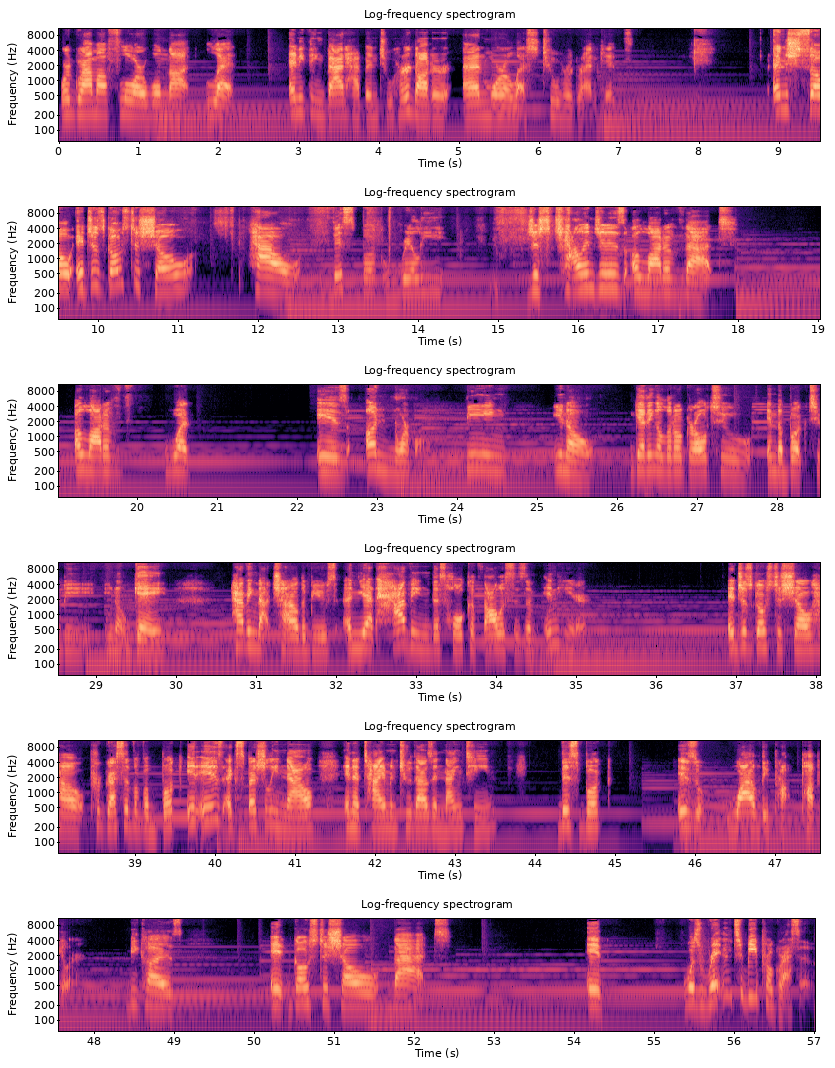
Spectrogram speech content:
where Grandma Flor will not let anything bad happen to her daughter and more or less to her grandkids. And so it just goes to show how this book really just challenges a lot of that a lot of what is unnormal being you know getting a little girl to in the book to be you know gay having that child abuse and yet having this whole catholicism in here it just goes to show how progressive of a book it is especially now in a time in 2019 this book is wildly pro- popular because it goes to show that it was written to be progressive.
